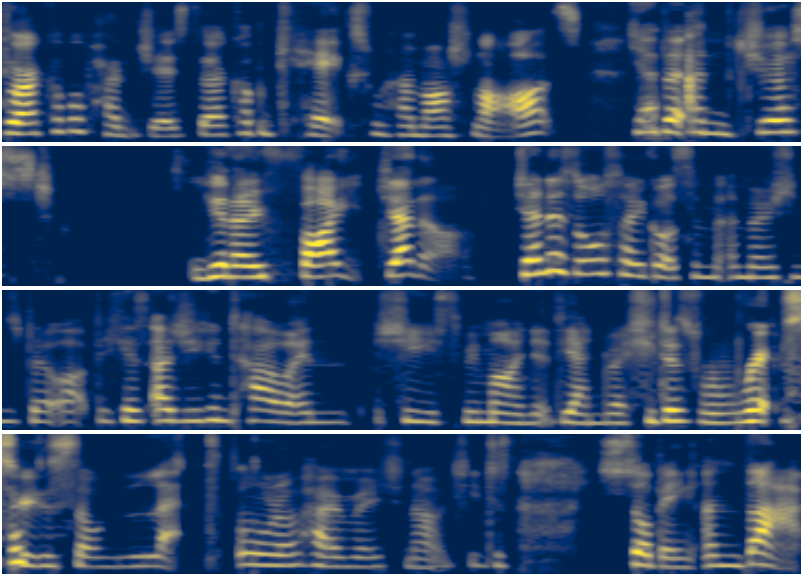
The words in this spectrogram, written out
throw a couple punches, throw a couple kicks from her martial arts, yeah, but and just, you know, fight Jenna. Jenna's also got some emotions built up because, as you can tell, in She Used to Be Mine at the end, where she just rips through the song, let all of her emotion out. She just sobbing, and that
